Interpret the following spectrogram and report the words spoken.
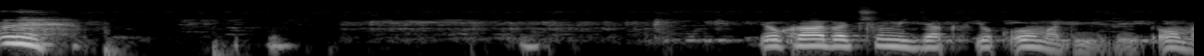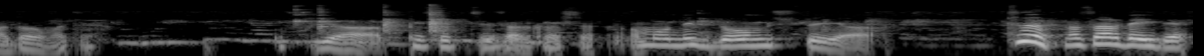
Yok abi açılmayacak. Yok olmadı. Olmadı olmadı. Uf ya pes edeceğiz arkadaşlar. Ama o ne güzel olmuştu ya. Tüh nazar değdi.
